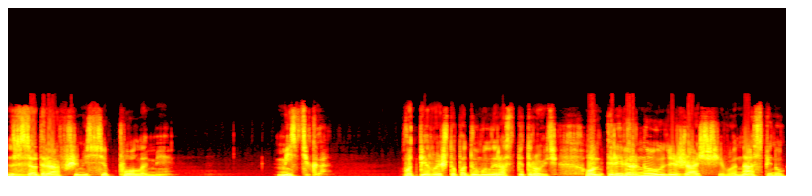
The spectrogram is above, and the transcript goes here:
с задравшимися полами. Мистика. Вот первое, что подумал Ираст Петрович. Он перевернул лежащего на спину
